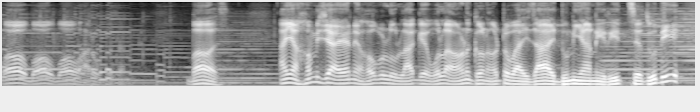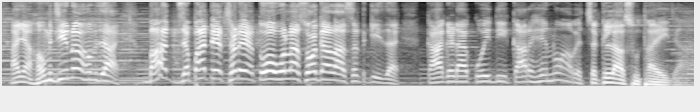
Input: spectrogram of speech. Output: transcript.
બહુ બહુ બહુ સારું બસ. અહીંયા સમજાય એને હવળું લાગે, ઓલા અણઘણ અટવાઈ જાય, દુનિયાની રીત છે જુદી. અહીંયા સમજી ન સમજાય બાદ જપાટે ચડે તો ઓલા સોગાળા સટકી જાય. કાગડા કોઈ દી કારહે ન આવે ચકલા શું થાય જાય.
